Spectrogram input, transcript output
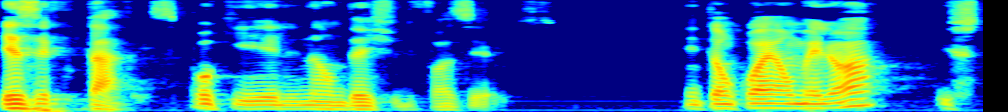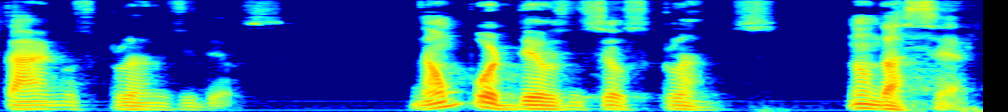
executáveis, porque ele não deixa de fazê-los. Então, qual é o melhor? Estar nos planos de Deus. Não por Deus nos seus planos. Não dá certo.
